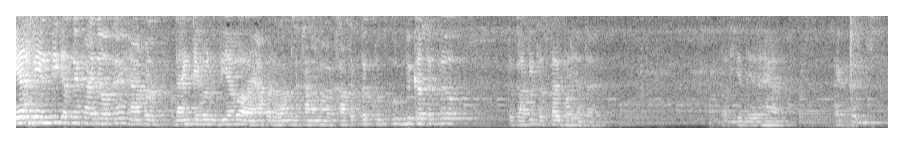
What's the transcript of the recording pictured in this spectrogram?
एयरबीएनबी के अपने फ़ायदे होते हैं यहाँ पर डाइनिंग टेबल भी दिया हुआ है यहाँ पर आराम से खाना खा सकते हो खुद कुक भी कर सकते हो। तो काफ़ी सस्ता भी पड़ जाता है। पर ये दे रहे हैं एक्टरी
